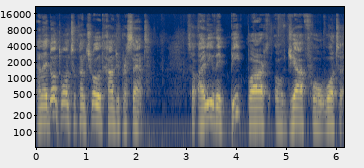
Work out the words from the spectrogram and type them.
And I don't want to control it 100% so I leave the big part of job for water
